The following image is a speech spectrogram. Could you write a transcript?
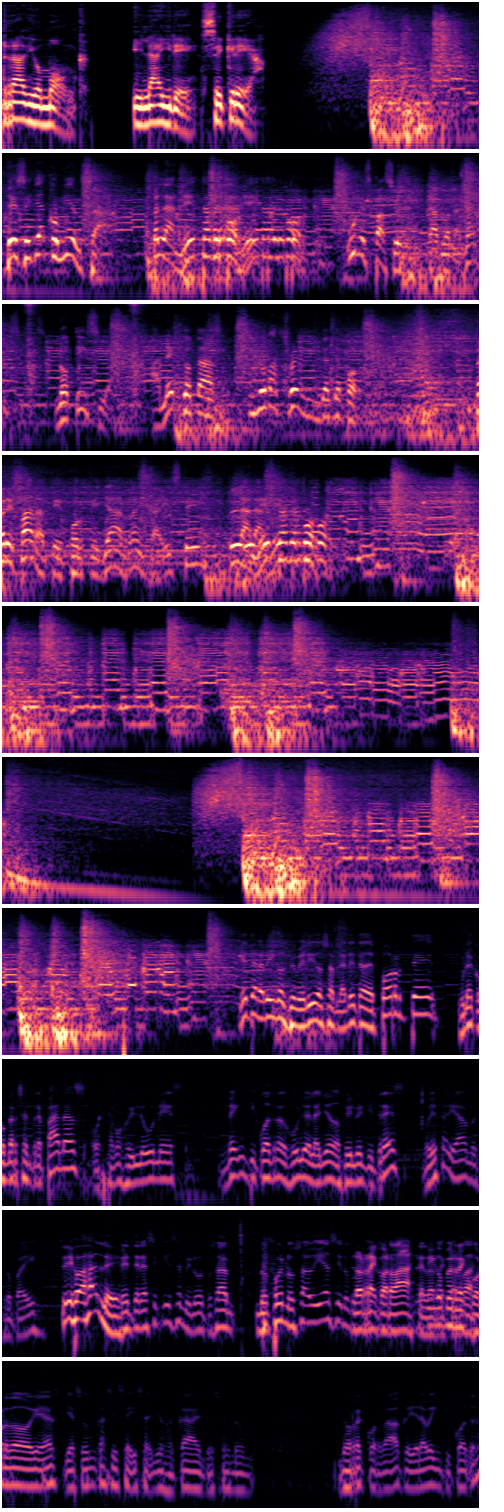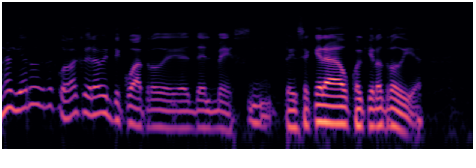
Radio Monk. El aire se crea. Desde ya comienza Planeta Deporte. Deporte. Un espacio dedicado al análisis, noticias, anécdotas y lo más trending del deporte. Prepárate porque ya arranca este Planeta, Deporte. ¿Qué tal amigos? Bienvenidos a Planeta Deporte, una conversa entre panas. Hoy estamos hoy lunes 24 de julio del año 2023. Hoy es feriado en nuestro país. Sí, vale. Me enteré hace 15 minutos. O sea, no, pues no sabía si... Lo recordaste, Un lo amigo me recordaste. recordó, ya son casi 6 años acá, entonces no, no recordaba que hoy era 24. En realidad no recordaba que hoy era 24 de- del mes. Mm. Pensé que era cualquier otro día.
